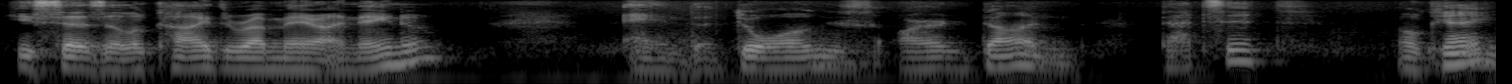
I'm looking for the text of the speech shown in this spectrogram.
He says, Elokai de Rabbi Meir and the dogs are done. That's it. Okay?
